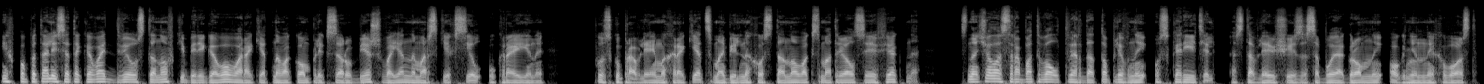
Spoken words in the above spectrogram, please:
их попытались атаковать две установки берегового ракетного комплекса «Рубеж» военно-морских сил Украины. Пуск управляемых ракет с мобильных установок смотрелся эффектно. Сначала срабатывал твердотопливный ускоритель, оставляющий за собой огромный огненный хвост.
